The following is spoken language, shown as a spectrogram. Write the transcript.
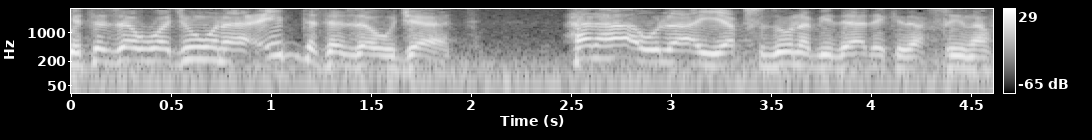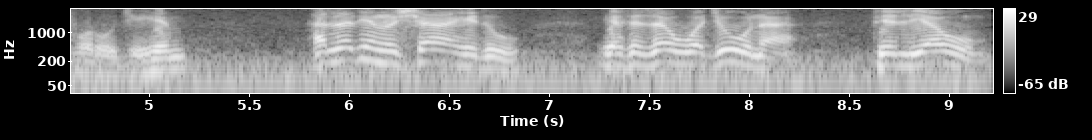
يتزوجون عدة زوجات هل هؤلاء يقصدون بذلك تحصين فروجهم؟ الذين نشاهد يتزوجون في اليوم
